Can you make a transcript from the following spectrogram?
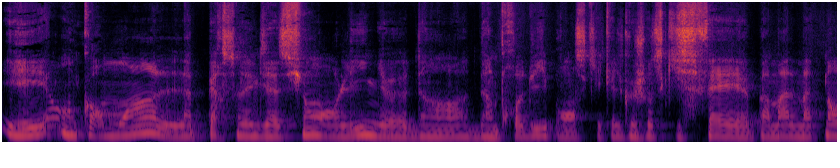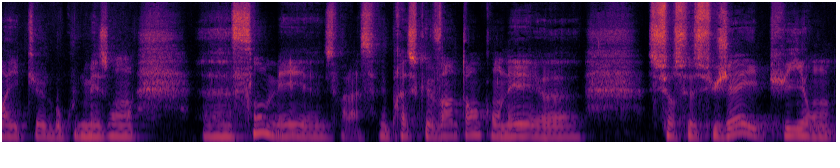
Et encore moins la personnalisation en ligne d'un produit, bon, ce qui est quelque chose qui se fait pas mal maintenant et que beaucoup de maisons font, mais voilà, ça fait presque 20 ans qu'on est sur ce sujet. Et puis on,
